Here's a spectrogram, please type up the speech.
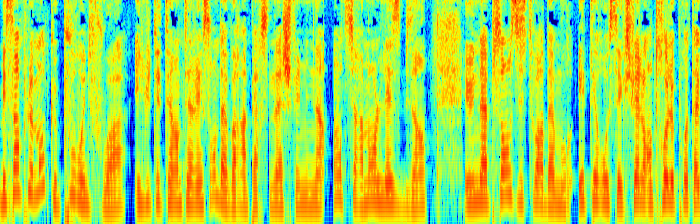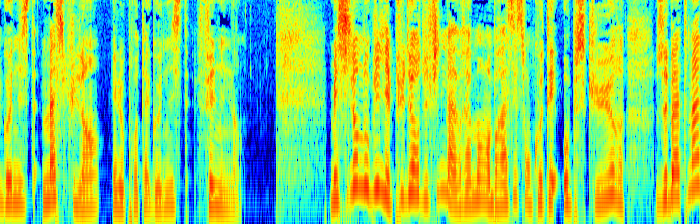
mais simplement que pour une fois, il eût été intéressant d'avoir un personnage féminin entièrement lesbien et une absence d'histoire d'amour hétérosexuel entre le protagoniste masculin et le protagoniste féminin. Mais si l'on oublie les pudeurs du film à vraiment embrasser son côté obscur, The Batman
